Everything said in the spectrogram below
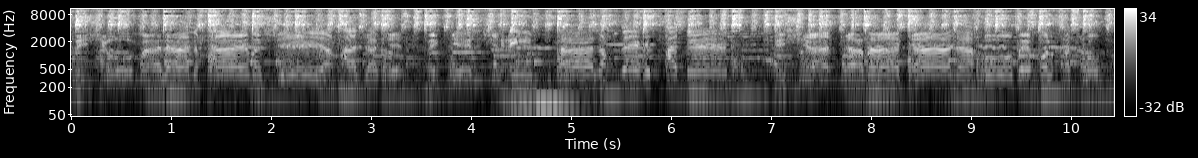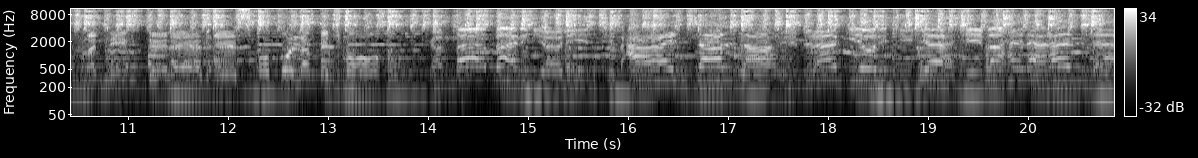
בשום אלן חי משיח הזקן, בגיל שבעים הלך והתחתן. אישה מכנה הוא בכל חסמו, בנים תלד אסמו כולם את שמו. כמה בנים יוליד, שבעה אינשאללה. אם רק יוליד שישה, שבעה לאללה,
